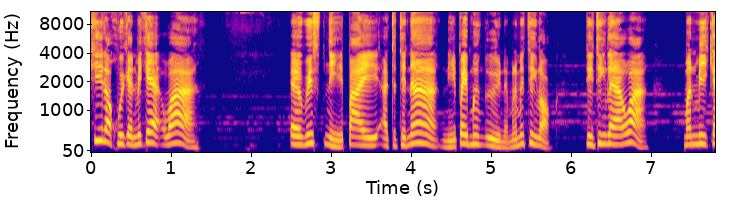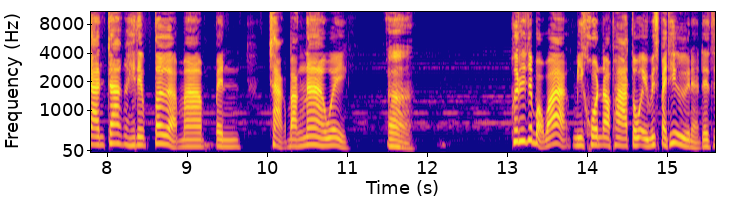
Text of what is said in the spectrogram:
ที่เราคุยกันไม่แก้ว่า เอลวิสหนีไปอาร์เจนตินาหนีไปเมืองอื่นเนี่ยมันไม่จริงหรอก จริง ๆ แล้วอะมันมีการจ้างเฮลิคอปเตอร์อะมาเป็นฉากบังหน้าเว้ย อ่า เพื่อที่จะบอกว่ามีคนเอาพาตัวเอลวิสไปที่อื่นเนี่ยแต่จ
